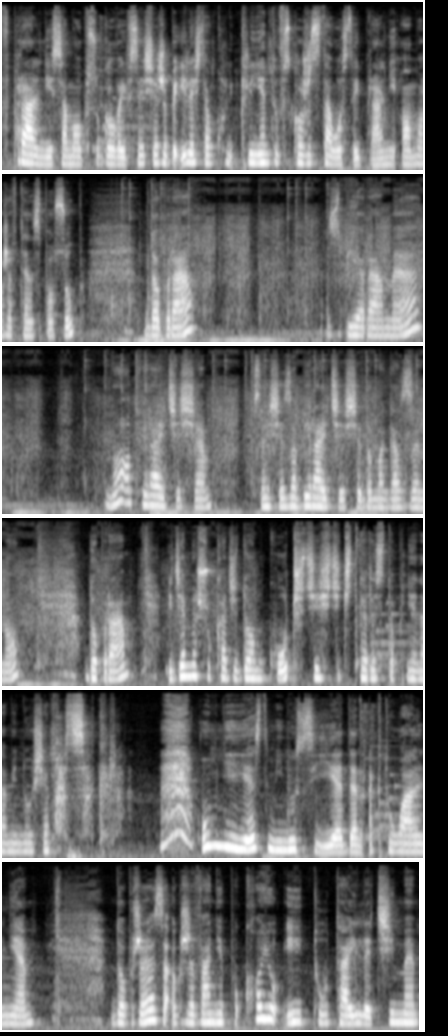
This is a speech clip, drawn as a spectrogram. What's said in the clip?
w pralni samoobsługowej, w sensie, żeby ileś tam kli- klientów skorzystało z tej pralni. O, może w ten sposób. Dobra, zbieramy. No, otwierajcie się, w sensie zabierajcie się do magazynu. Dobra, idziemy szukać domku. 34 stopnie na minusie, masakra. U mnie jest minus 1 aktualnie. Dobrze, za ogrzewanie pokoju i tutaj lecimy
